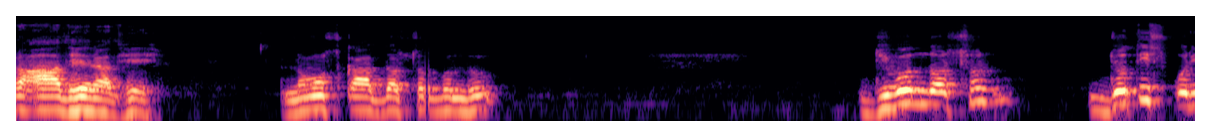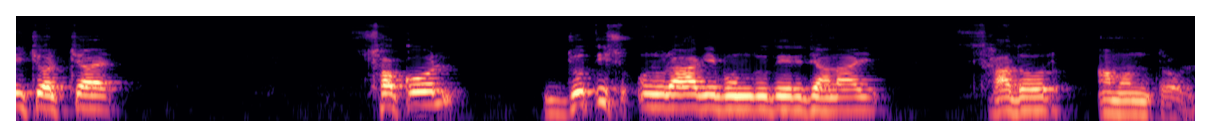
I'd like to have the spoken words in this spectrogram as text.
রাধে রাধে। নমস্কার দর্শক বন্ধু। জীবন দর্শন, জ্যোতিষ পরিচর্চায় সকল জ্যোতিষ অনুরাগী বন্ধুদের জানাই সাদর আমন্ত্রণ।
